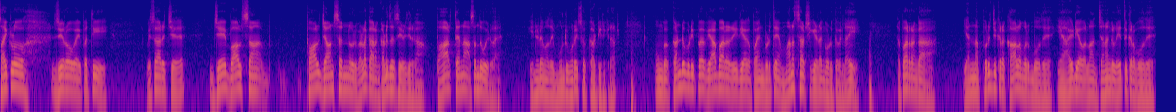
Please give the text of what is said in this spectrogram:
சைக்ளோ ஜீரோவை பற்றி விசாரித்து ஜே பால்சா பால் ஜான்சன் ஒரு வெள்ளக்காரன் கடுதசி எழுதியிருக்கான். பார்த்தேன்னா அசந்து போயிடுவேன். என்னிடம் அதை மூன்று முறை சொ காட்டியிருக்கிறார் உங்கள் கண்டுபிடிப்பை வியாபார ரீதியாக பயன்படுத்த என் மனசாட்சிக்கு இடம் கொடுக்கவில்லை. இதை என்னை புரிஞ்சுக்கிற காலம் வரும்போது என் ஐடியாவெல்லாம் ஜனங்கள் ஏற்றுக்கிற போது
